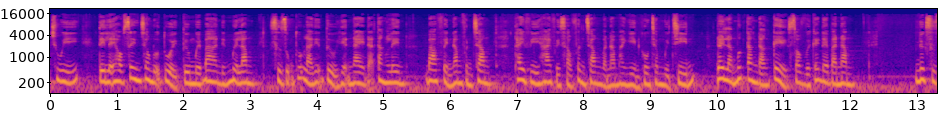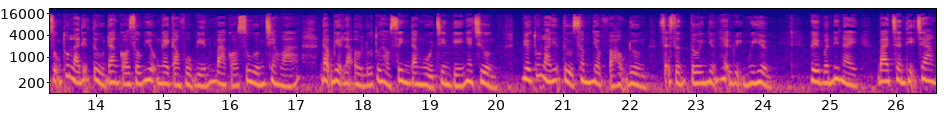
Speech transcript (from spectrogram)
chú ý, tỷ lệ học sinh trong độ tuổi từ 13 đến 15 sử dụng thuốc lá điện tử hiện nay đã tăng lên 3,5% thay vì 2,6% vào năm 2019. Đây là mức tăng đáng kể so với cách đây 3 năm. Việc sử dụng thuốc lá điện tử đang có dấu hiệu ngày càng phổ biến và có xu hướng trẻ hóa, đặc biệt là ở lứa tuổi học sinh đang ngồi trên ghế nhà trường. Việc thuốc lá điện tử xâm nhập vào hậu đường sẽ dẫn tới những hệ lụy nguy hiểm. Về vấn đề này, bà Trần Thị Trang,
